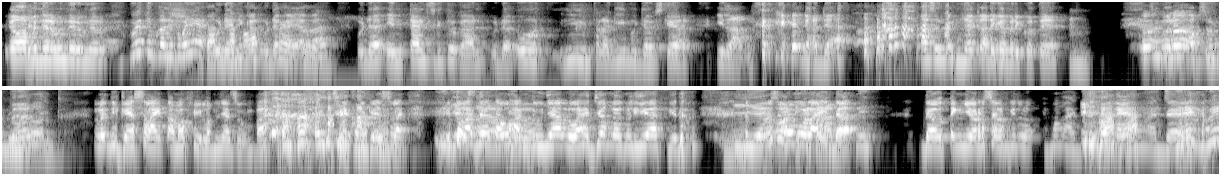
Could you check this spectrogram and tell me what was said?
Ya bener bener bener. Gue tiap kali pokoknya Kata udah ini kan udah kayak apa? Udah intens gitu kan. Udah oh ini bentar lagi mau jump scare hilang. kayak nggak ada. Langsung pindah ke adegan berikutnya. Lo, lo, absurd banget. Lo di gaslight sama filmnya sumpah. di gaslight. Itu Di-gaslight ada tahu film. hantunya lo aja nggak ngeliat gitu. Iya. Terus lo mulai da- nih. Doubting yourself gitu loh. Emang ada, Iya, kayak. Sebenarnya gue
